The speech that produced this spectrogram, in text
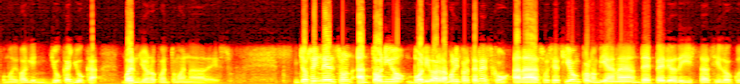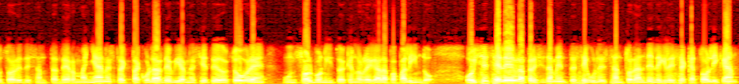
Como dijo alguien, yuca, yuca. Bueno, yo no cuento más nada de eso. Yo soy Nelson Antonio Bolívar Ramón y pertenezco a la Asociación Colombiana de Periodistas y Locutores de Santander. Mañana espectacular de viernes 7 de octubre, un sol bonito que nos regala Papalindo. Hoy se celebra precisamente, según el santoral de la Iglesia Católica,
